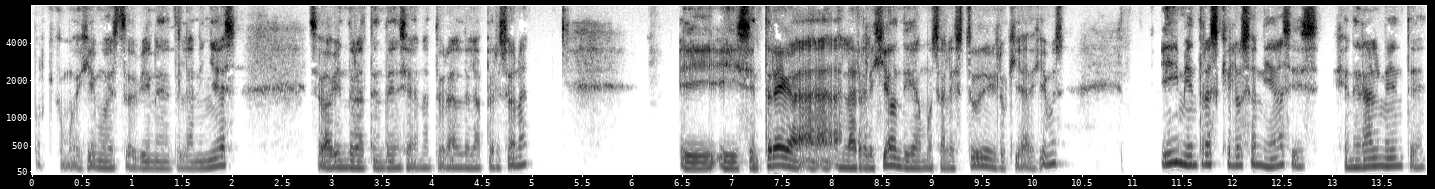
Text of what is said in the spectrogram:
porque como dijimos, esto viene de la niñez, se va viendo la tendencia natural de la persona y, se entrega a, la religión, digamos, al estudio y lo que ya dijimos. Y mientras que los sannyasis, generalmente,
